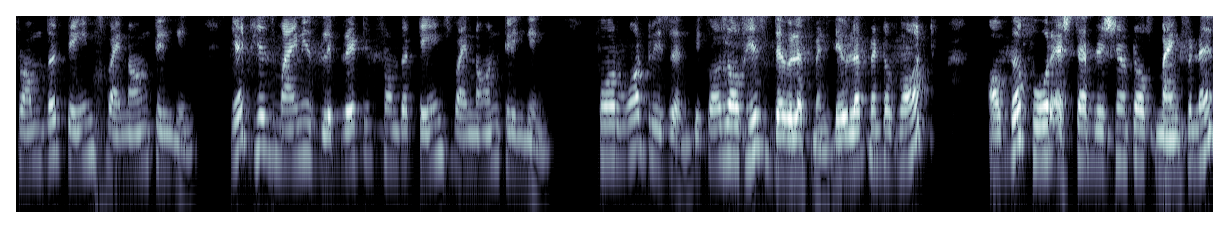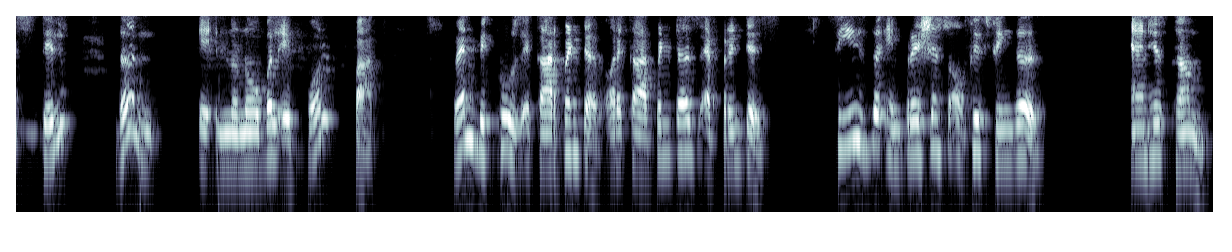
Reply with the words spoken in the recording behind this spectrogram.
from the taints by non-clinging. Yet his mind is liberated from the taints by non-clinging. For what reason? Because of his development. Development of what? Of the four establishment of mindfulness till the noble eightfold path. When bhikkhus, a carpenter or a carpenter's apprentice, sees the impressions of his fingers and his thumb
